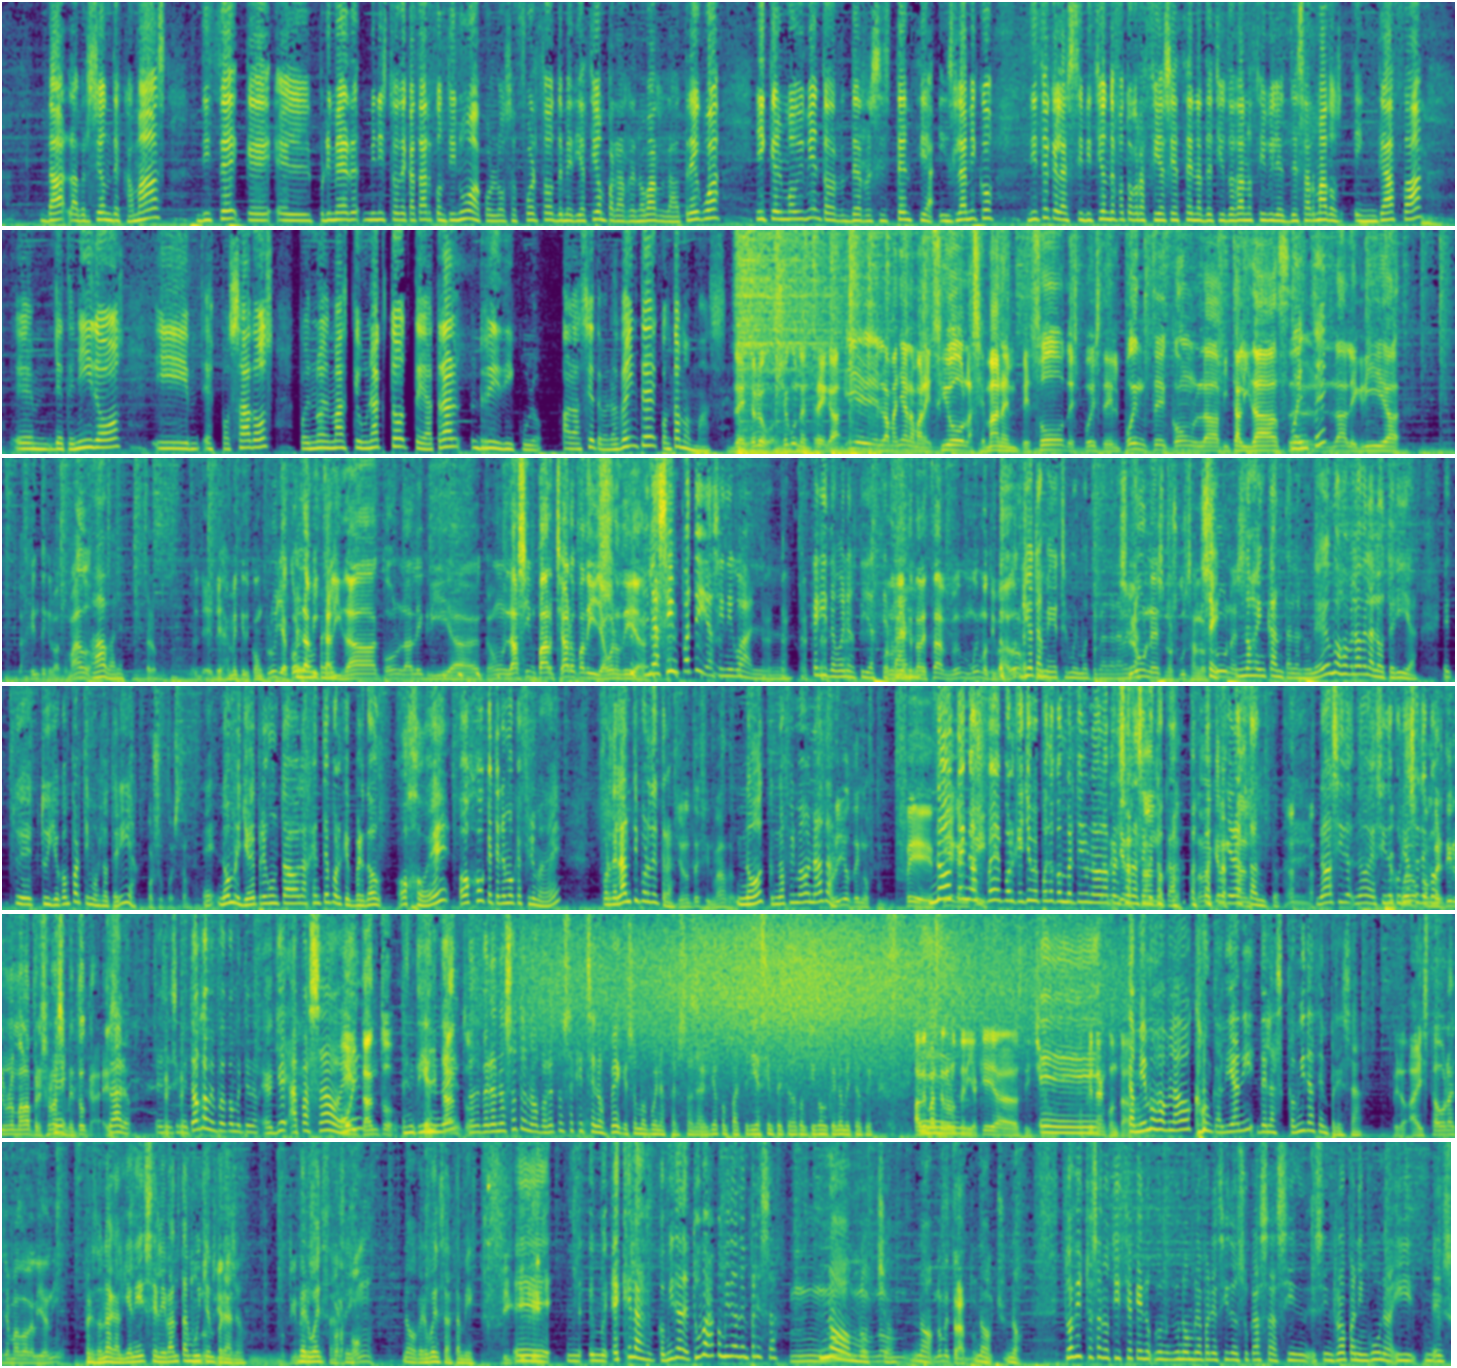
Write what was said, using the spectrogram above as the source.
da la versión de Hamas, dice que el primer ministro de Qatar continúa con los esfuerzos de mediación para renovar la tregua y que el movimiento de resistencia islámico dice que la exhibición de fotografías y escenas de ciudadanos civiles desarmados en Gaza, em, detenidos y esposados, pues no es más que un acto teatral ridículo. A las 7 menos 20 contamos más. Desde luego, segunda entrega. Y en la mañana amaneció, la semana empezó después del puente con la vitalidad, ¿Puente? la alegría. La gente que lo ha tomado. Ah, vale. Pero déjame que concluya, con la vitalidad, con la alegría, con la sin par, Charo Padilla, buenos días. Y la simpatía sin igual. Querido, buenos días, ¿qué buenos tal? días, ¿qué tal estás? Muy, motivado. Yo también estoy muy motivada, la verdad. Lunes, nos gustan los sí, lunes. nos encantan los lunes. Hemos hablado de la lotería. Eh, tú, tú, y yo compartimos lotería. Por supuesto. Eh, no, hombre, yo le he preguntado a la gente porque, perdón, ojo, ¿eh? Ojo que tenemos que firmar, ¿eh? Por delante y por detrás. Yo no te he firmado. No, no has firmado nada. Pero yo tengo fe. No tengas fe porque yo me puedo convertir en una mala no persona si tanto, me toca. No me quieras, quieras tanto. tanto. No ha sido, no he sido me curioso puedo de convertir en una mala persona eh, si me toca. Es... Claro. Si me toca me puedo convertir en Oye, ha pasado, ¿eh? Hoy tanto. ¿Entiendes? Tanto. Entonces, pero nosotros no, porque entonces es que se nos ve que somos buenas personas. Sí. Yo compartiría siempre todo contigo aunque no me toque. Además eh, de la lotería, ¿qué has dicho? Eh, ¿Qué te han contado? También hemos hablado con Galiani de las comidas de empresa. Pero a esta hora has llamado a Galiani. Perdona, Galiani se levanta muy no temprano. Tienes, no tienes vergüenza. Corazón. Sí. No, vergüenza también. ¿Y, y eh, es que la comida de. ¿Tú vas a comida de empresa? Mm, No, no mucho. No, no, me trato. No, mucho. no. ¿Tú has visto esa noticia que un hombre ha aparecido en su casa sin, sin ropa ninguna y eh,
